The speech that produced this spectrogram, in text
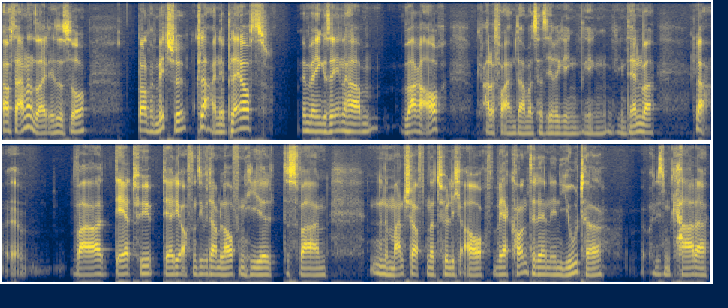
Auf der anderen Seite ist es so, Donovan Mitchell, klar, in den Playoffs, wenn wir ihn gesehen haben, war er auch, gerade vor allem damals der Serie gegen, gegen, gegen Denver, klar, äh, war der Typ, der die Offensive da am Laufen hielt. Das war eine Mannschaft natürlich auch. Wer konnte denn in Utah bei diesem Kader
